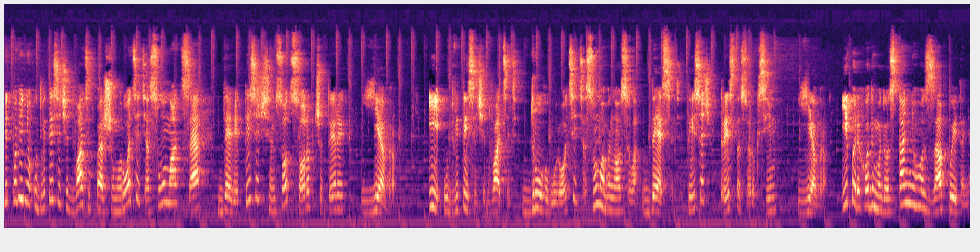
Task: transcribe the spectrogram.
Відповідно, у 2021 році ця сума це 9744 євро. І у 2022 році ця сума виносила 10 347 євро. І переходимо до останнього запитання.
